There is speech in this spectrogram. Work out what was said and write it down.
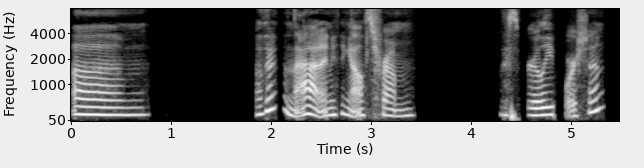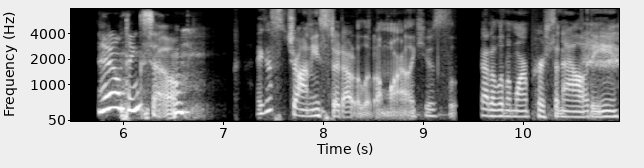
Um. Other than that, anything else from this early portion? I don't think so. I guess Johnny stood out a little more. Like he was got a little more personality.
